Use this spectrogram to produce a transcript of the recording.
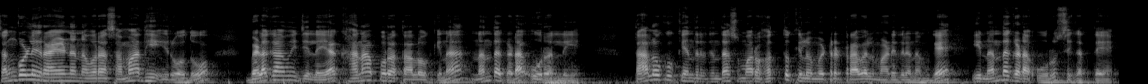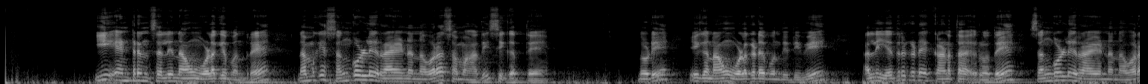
ಸಂಗೊಳ್ಳಿ ರಾಯಣ್ಣನವರ ಸಮಾಧಿ ಇರೋದು ಬೆಳಗಾವಿ ಜಿಲ್ಲೆಯ ಖಾನಾಪುರ ತಾಲೂಕಿನ ನಂದಗಡ ಊರಲ್ಲಿ. ತಾಲೂಕು ಕೇಂದ್ರದಿಂದ ಸುಮಾರು ಹತ್ತು ಕಿಲೋಮೀಟರ್ ಟ್ರಾವೆಲ್ ಮಾಡಿದರೆ ನಮಗೆ ಈ ನಂದಗಡ ಊರು ಸಿಗತ್ತೆ. ಈ ಎಂಟ್ರೆನ್ಸಲ್ಲಿ ನಾವು ಒಳಗೆ ಬಂದರೆ ನಮಗೆ ಸಂಗೊಳ್ಳಿ ರಾಯಣ್ಣನವರ ಸಮಾಧಿ ಸಿಗತ್ತೆ. ನೋಡಿ, ಈಗ ನಾವು ಒಳಗಡೆ ಬಂದಿದ್ದೀವಿ. ಅಲ್ಲಿ ಎದುರುಗಡೆ ಕಾಣ್ತಾ ಇರೋದೇ ಸಂಗೊಳ್ಳಿ ರಾಯಣ್ಣನವರ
